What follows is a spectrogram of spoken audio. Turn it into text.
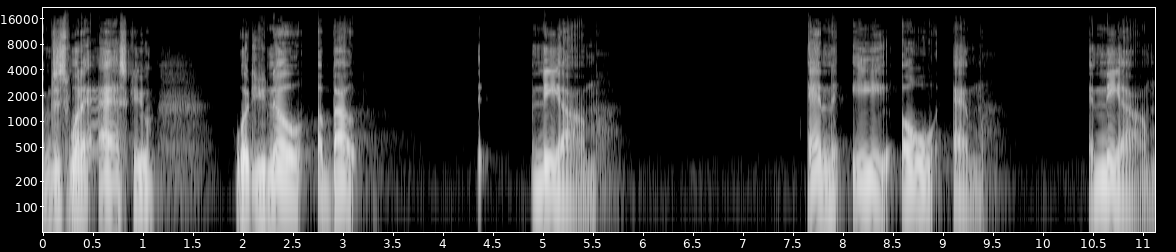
I just want to ask you what you know about NEOM. N E O M. NEOM.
